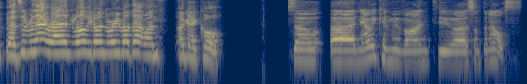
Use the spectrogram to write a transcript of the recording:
That's it for that run. Well, we don't have to worry about that one. Okay, cool. So, uh now we can move on to uh something else.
